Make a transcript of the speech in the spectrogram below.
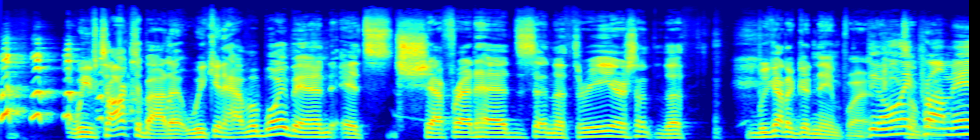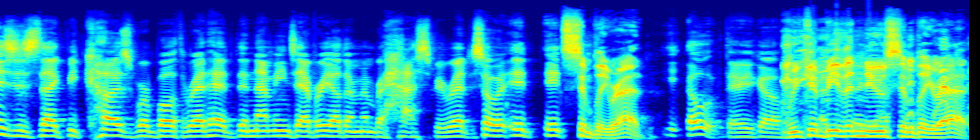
We've talked about it. We could have a boy band. It's Chef Redheads and the Three or something. The we got a good name for it. The only problem is, is that because we're both redhead, then that means every other member has to be red. So it, it's Simply Red. oh, there you go. We could be the new Simply Red.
